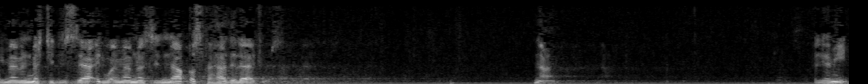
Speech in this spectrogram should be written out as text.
إمام المسجد الزائد وإمام المسجد الناقص فهذا لا يجوز نعم اليمين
